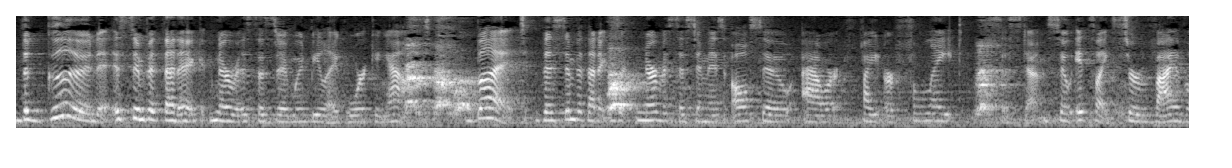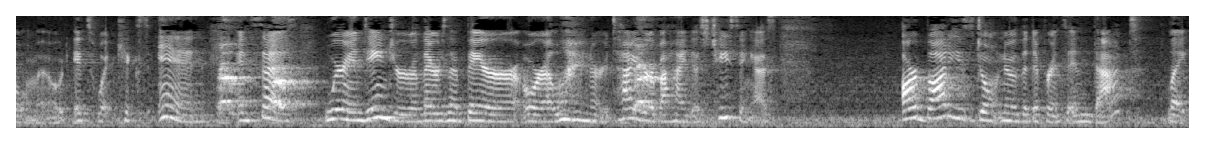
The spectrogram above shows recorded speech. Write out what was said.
the good sympathetic nervous system would be like working out. But the sympathetic nervous system is also our fight or flight system. So it's like survival mode. It's what kicks in and says, we're in danger. There's a bear or a lion or a tiger behind us chasing us. Our bodies don't know the difference in that. Like,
